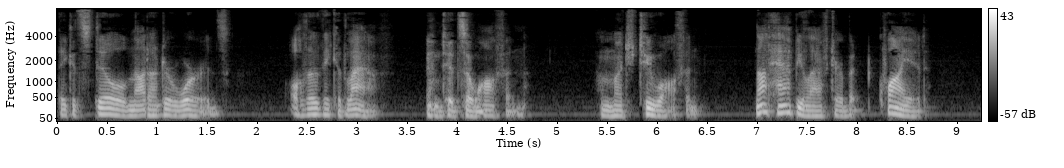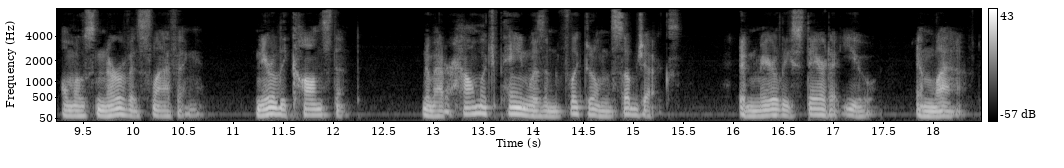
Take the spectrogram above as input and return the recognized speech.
they could still not utter words, although they could laugh, and did so often. Much too often. Not happy laughter, but quiet, almost nervous laughing, nearly constant. No matter how much pain was inflicted on the subjects, it merely stared at you and laughed,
